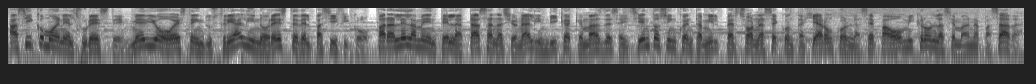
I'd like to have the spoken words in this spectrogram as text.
así como en el sureste, medio oeste industrial y noreste del Pacífico. Paralelamente, la tasa nacional indica que más de 650.000 personas se contagiaron con la cepa Omicron la semana pasada.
